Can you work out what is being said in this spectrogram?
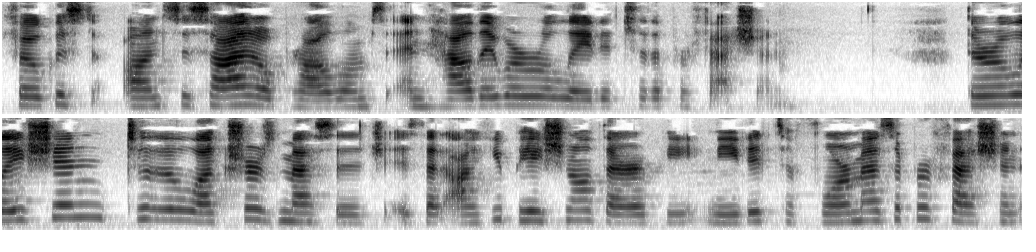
focused on societal problems and how they were related to the profession. The relation to the lecture's message is that occupational therapy needed to form as a profession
